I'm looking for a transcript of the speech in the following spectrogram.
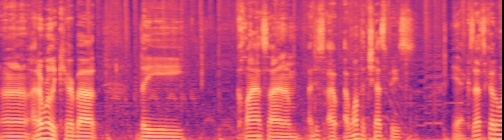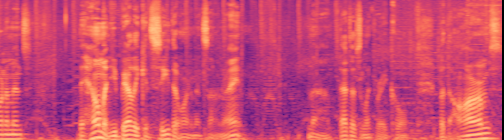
Uh, I don't really care about the class item. I just, I, I want the chest piece. Yeah, because that's got ornaments. The helmet, you barely can see the ornaments on, right? No, that doesn't look very cool. But the arms,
